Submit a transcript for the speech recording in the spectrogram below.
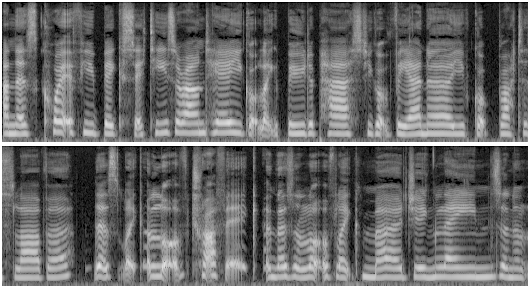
And there's quite a few big cities around here. You've got like Budapest, you've got Vienna, you've got Bratislava. There's like a lot of traffic and there's a lot of like merging lanes and a,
